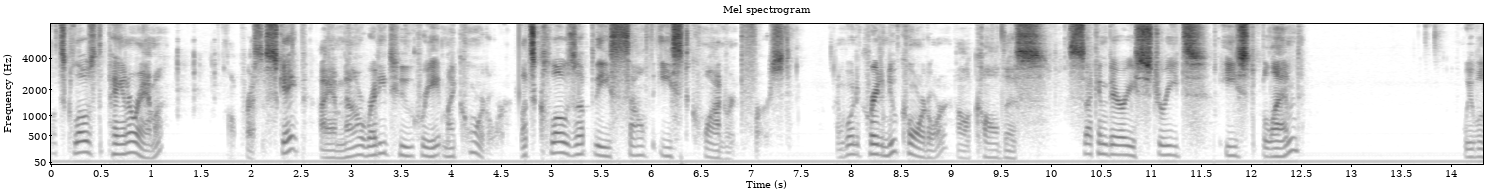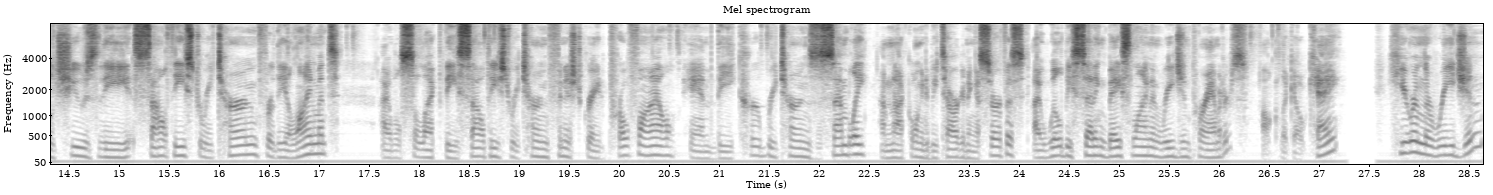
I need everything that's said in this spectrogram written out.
Let's close the panorama. I'll press escape. I am now ready to create my corridor. Let's close up the southeast quadrant first. I'm going to create a new corridor. I'll call this secondary street east blend we will choose the Southeast Return for the alignment. I will select the Southeast Return Finished Grade Profile and the Curb Returns Assembly. I'm not going to be targeting a surface. I will be setting baseline and region parameters. I'll click OK. Here in the region,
